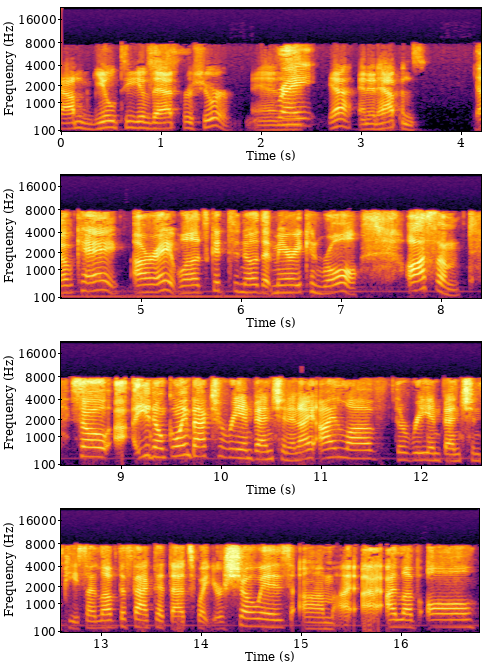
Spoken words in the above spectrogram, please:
I'm guilty of that for sure. And Right. yeah, and it happens. Okay. All right. Well, it's good to know that Mary can roll. Awesome. So, uh, you know, going back to reinvention, and I, I love the reinvention piece. I love the fact that that's what your show is. Um, I, I, I love all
